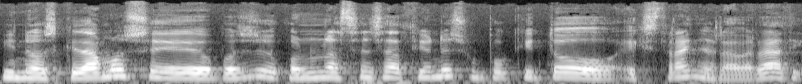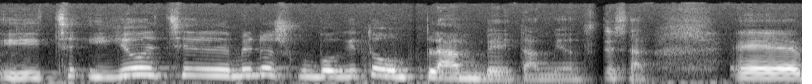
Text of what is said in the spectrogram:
y nos quedamos, eh, pues eso, con unas sensaciones un poquito extrañas, la verdad. Y, yo eché de menos un poquito un plan B también, César. Eh,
